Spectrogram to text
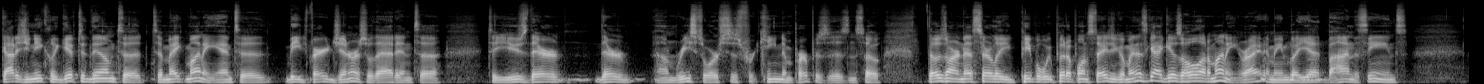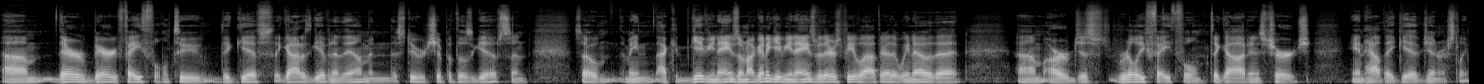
God has uniquely gifted them to to make money and to be very generous with that, and to to use their their um, resources for kingdom purposes. And so, those aren't necessarily people we put up on stage and go, "Man, this guy gives a whole lot of money," right? I mean, but yet behind the scenes, um, they're very faithful to the gifts that God has given to them and the stewardship of those gifts. And so, I mean, I could give you names. I'm not going to give you names, but there's people out there that we know that um, are just really faithful to God and His church and how they give generously.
